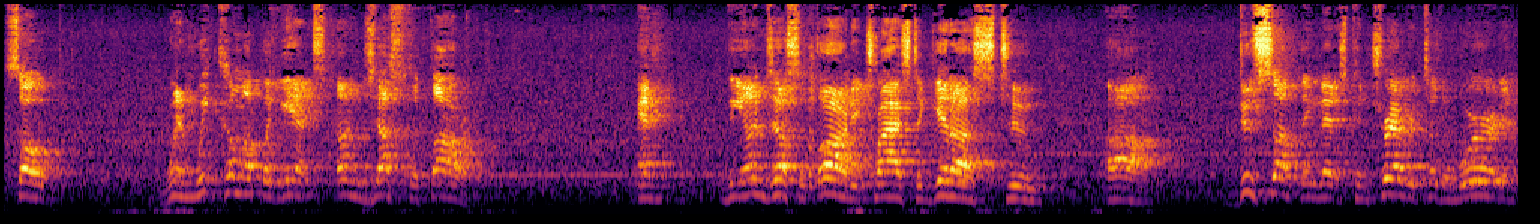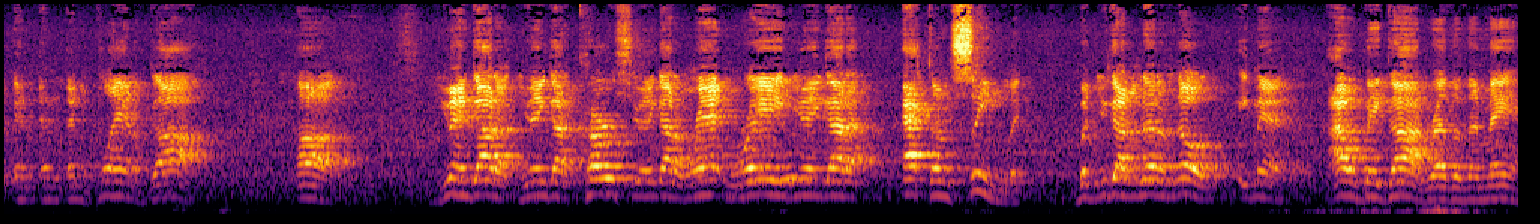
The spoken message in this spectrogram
So, when we come up against unjust authority, and the unjust authority tries to get us to uh, do something that is contrary to the word and, and, and, and the plan of God, uh, you ain't gotta you ain't gotta curse, you ain't gotta rant and rave, you ain't gotta act unseemly, but you gotta let them know, Amen. I obey God rather than man.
